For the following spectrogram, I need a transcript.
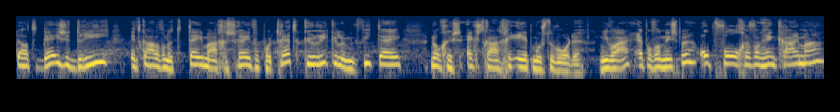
dat deze drie in het kader van het thema geschreven portret... curriculum vitae nog eens extra geëerd moesten worden. Niet waar, Apple van Nispen, opvolger van Henk Kruijma...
